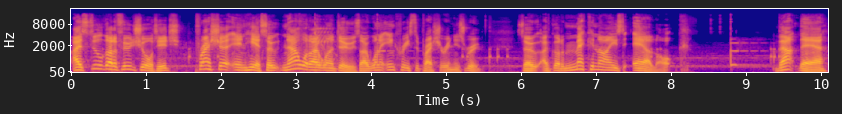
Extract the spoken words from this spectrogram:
I still got a food shortage. Pressure in here. So now what I want to do is I want to increase the pressure in his room. So I've got a mechanized airlock. That there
